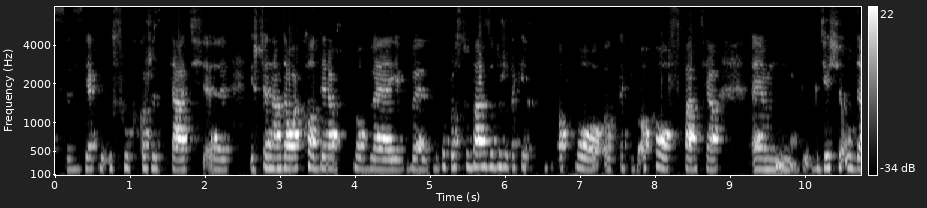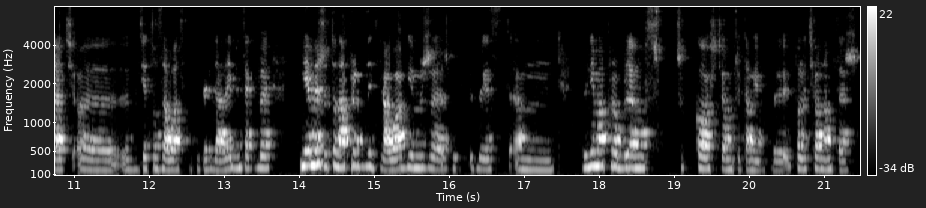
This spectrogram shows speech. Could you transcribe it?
z, z jakich usług korzystać. E, jeszcze nam dała kody rabatowe, jakby po prostu bardzo dużo takiego około, takiego około wsparcia, gdzie się udać, e, gdzie to załatwić i tak dalej. Więc jakby wiemy, że to naprawdę działa, wiemy, że, że jest, że nie ma problemów z szybkością, czy tam jakby poleciał nam też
